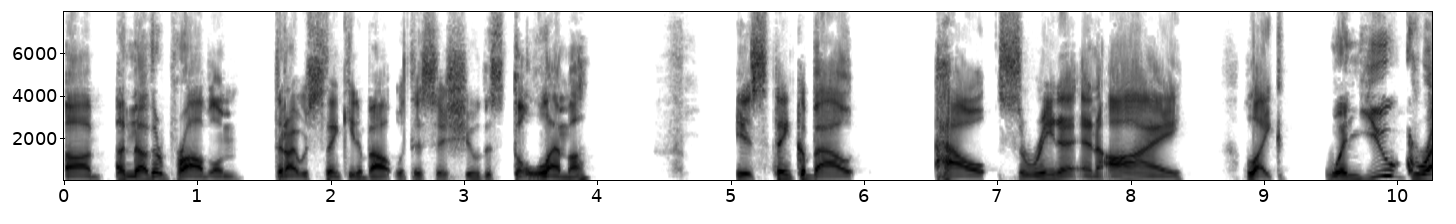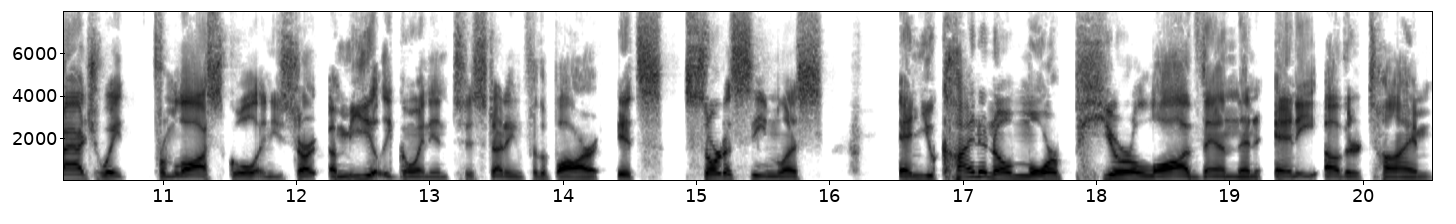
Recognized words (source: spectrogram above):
uh, another problem that I was thinking about with this issue, this dilemma, is think about how Serena and I, like when you graduate from law school and you start immediately going into studying for the bar, it's sort of seamless and you kind of know more pure law then than any other time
